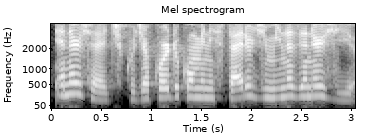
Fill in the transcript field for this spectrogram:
energético, de acordo com o Ministério de Minas e Energia.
